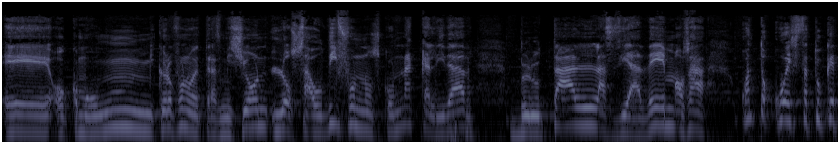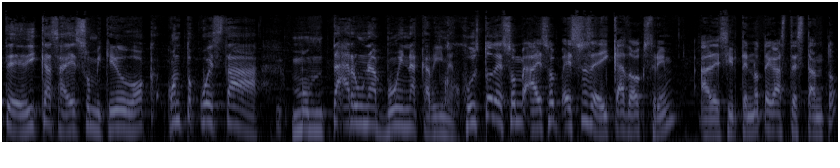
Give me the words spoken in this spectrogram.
eh, o como un micrófono de transmisión, los audífonos con una calidad brutal, las diademas, o sea, ¿cuánto cuesta tú que te dedicas a eso, mi querido Doc? ¿Cuánto cuesta montar una buena cabina? Justo de eso, a eso, eso se dedica DocStream, a decirte no te gastes tanto.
